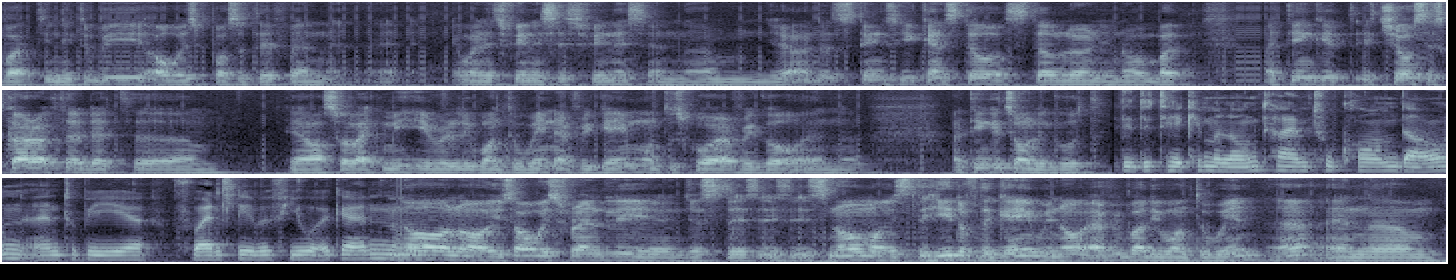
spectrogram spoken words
but you need to be always positive, and uh, when it's finished, it's finished, and um, yeah, that's things he can still still learn, you know. But I think it, it shows his character that. Um, yeah, also like me, he really want to win every game, want to score every goal, and uh, I think it's only good. Did it take him a long time to calm down and to be uh, friendly with you again? No, no, he's always friendly. Just it's, it's, it's, normal. It's the heat of the game. You know, everybody want to win. Yeah? And um,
